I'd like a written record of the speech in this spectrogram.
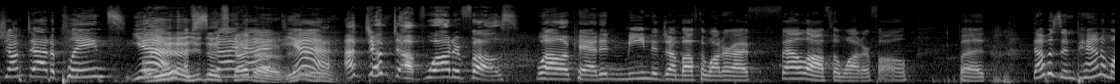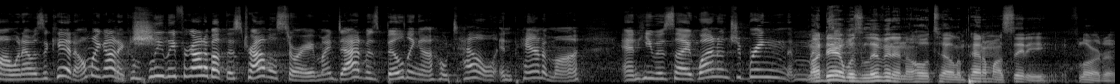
Jumped out of planes. Yeah. Oh, yeah, I've you did skydived, skydive, Yeah. yeah. I've jumped off waterfalls. Well, okay, I didn't mean to jump off the water. I fell off the waterfall. But that was in Panama when I was a kid. Oh my God, I completely forgot about this travel story. My dad was building a hotel in Panama, and he was like, Why don't you bring. My dad was living in a hotel in Panama City, Florida.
